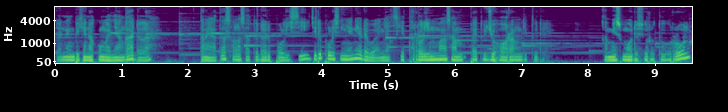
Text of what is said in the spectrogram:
Dan yang bikin aku nggak nyangka adalah ternyata salah satu dari polisi. Jadi polisinya ini ada banyak sekitar 5 sampai 7 orang gitu deh. Kami semua disuruh turun.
